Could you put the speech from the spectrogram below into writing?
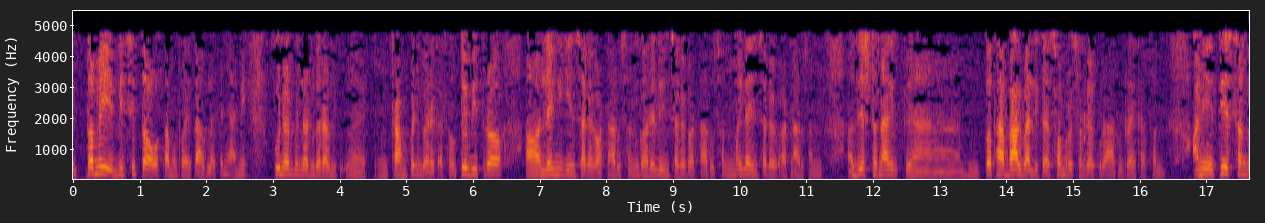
एकदमै विक्षिप्त अवस्थामा भएकाहरूलाई पनि हामी पुनर्मिलन गराउने काम पनि गरेका छौँ। त्योभित्र लैङ्गिक हिंसाका घटनाहरू छन् घरेलु हिंसाका घटनाहरू छन् महिला हिंसाका घटनाहरू छन् ज्येष्ठ नागरिक तथा बालबालिका संरक्षणका कुराहरू रहेका छन्। अनि त्यससँग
